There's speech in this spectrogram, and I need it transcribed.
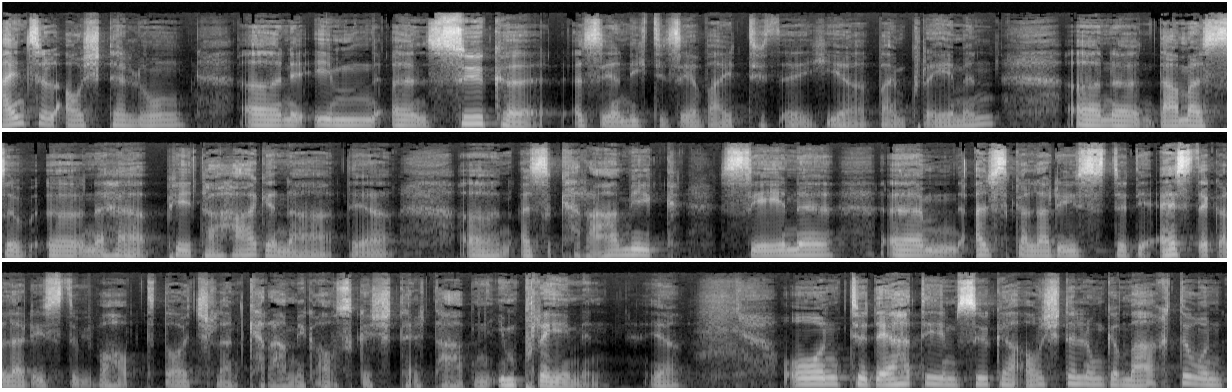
Einzelausstellung äh, im äh, Süke, also ja nicht sehr weit äh, hier beim Bremen. Äh, ne, damals äh, ne, Herr Peter Hagener, der äh, als Keramikszene, ähm, als Galerist, der erste Galerist überhaupt Deutschland Keramik ausgestellt haben, in Bremen. Ja. Und der hatte im Süke Ausstellung gemacht und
